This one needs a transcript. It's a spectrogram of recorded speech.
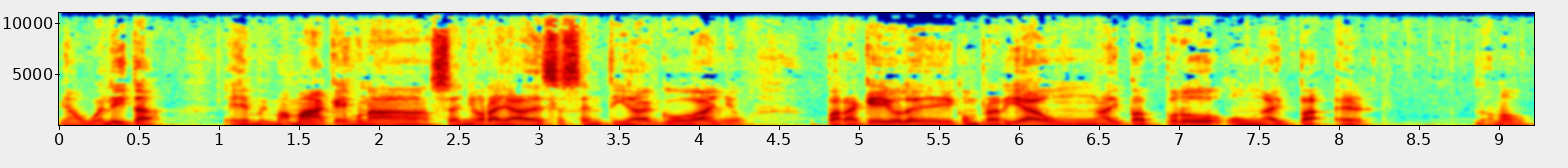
mi abuelita Eh, mi mamá, que es una señora ya de 60 y algo años, ¿para qué yo le compraría un iPad Pro o un iPad Air? No, no,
